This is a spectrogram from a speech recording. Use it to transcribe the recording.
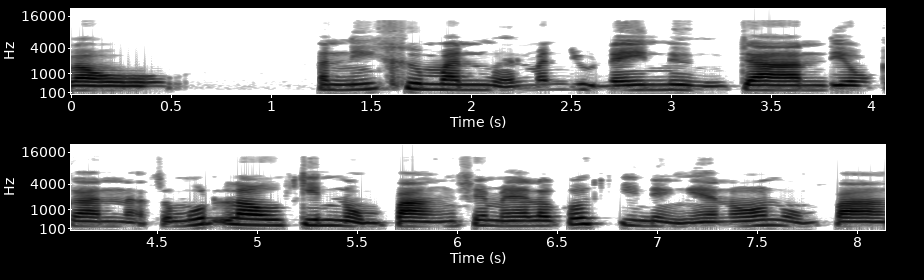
เรา อันนี้คือมันเหมือนมันอยู่ในหนึ่งจานเดียวกันอะสมมุติเรากินขนมปังใช่ไหมเราก็กินอย่างเงี้ยเนาะขนมปัง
